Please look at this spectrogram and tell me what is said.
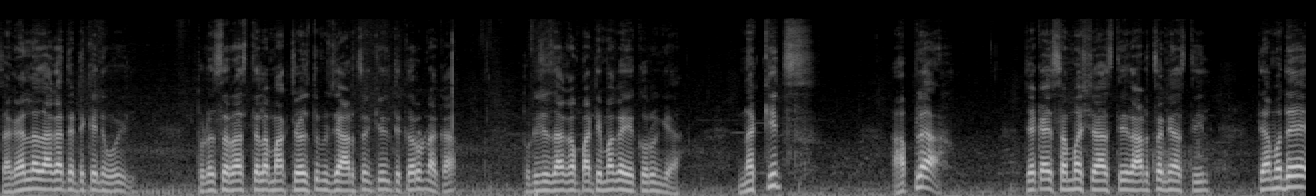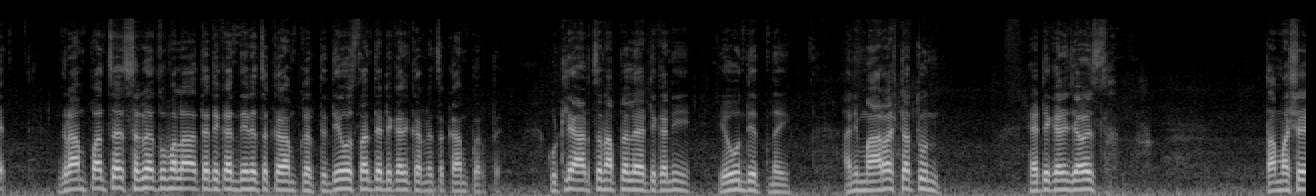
सगळ्यांना जागा त्या ठिकाणी होईल. थोडंसं रस्त्याला मागच्या वेळेस तुम्ही जे अडचण केली ते करू नका. थोडीशी जागा पाठीमागं हे करून घ्या. नक्कीच आपल्या जे काही समस्या असतील अडचणी असतील त्यामध्ये ग्रामपंचायत सगळं तुम्हाला त्या ठिकाणी देण्याचं काम करते. देवस्थान त्या ठिकाणी करण्याचं काम करते. कुठली अडचण आपल्याला या ठिकाणी येऊन देत नाही. आणि महाराष्ट्रातून ह्या ठिकाणी ज्यावेळेस तमाशे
